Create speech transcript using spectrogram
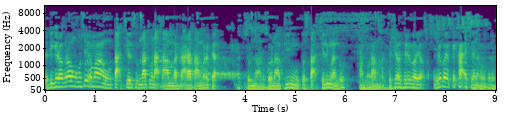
Jadi kira-kira wong khusyuk ya mau takjil sunat tuh nak tamer, nak ora tamer gak sunat. Kau nabi ngutus takjil nganggo tamer. Jadi akhirnya kayak ya kayak PKS ya nak terus.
